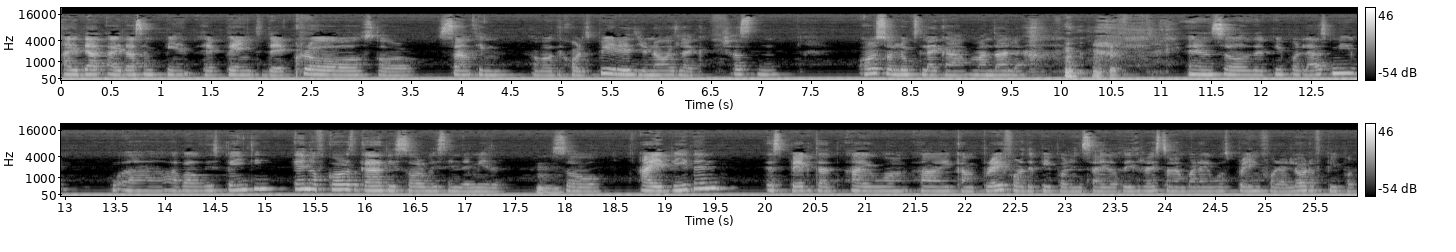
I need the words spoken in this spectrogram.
i that i doesn't paint, uh, paint the cross or something about the holy spirit you know? It's like just also looks like a mandala. Okay. and so the people ask me uh, about this painting and of course god is always in the middle Mhm. so i didn't expect that i want i can pray for the people inside of this restaurant but i was praying for a lot of people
